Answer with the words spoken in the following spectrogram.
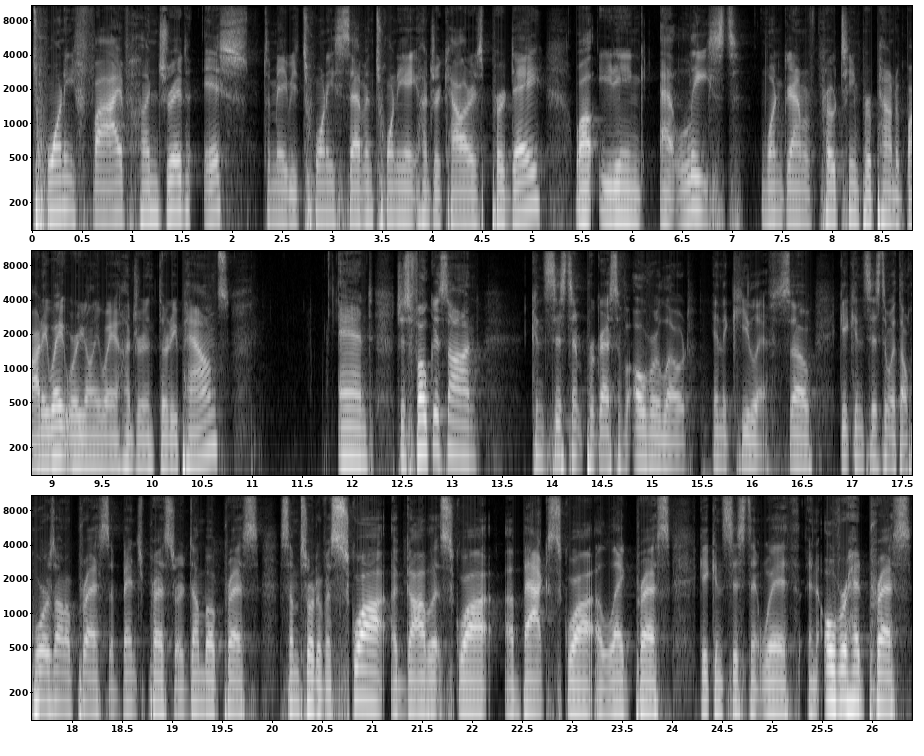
2500 ish to maybe 27 2800 calories per day while eating at least one gram of protein per pound of body weight where you only weigh 130 pounds. And just focus on consistent progressive overload in the key lifts. So get consistent with a horizontal press, a bench press, or a dumbbell press, some sort of a squat, a goblet squat, a back squat, a leg press. Get consistent with an overhead press,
